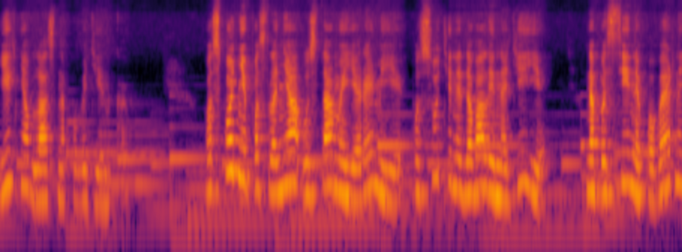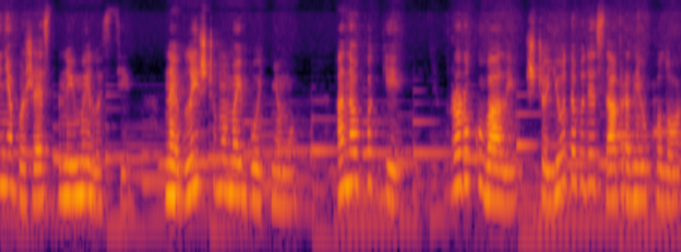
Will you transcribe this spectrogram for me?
їхня власна поведінка. Господні послання устами Єремії по суті не давали надії на постійне повернення Божественної милості в найближчому майбутньому, а навпаки, пророкували, що Юда буде забраний у полон,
